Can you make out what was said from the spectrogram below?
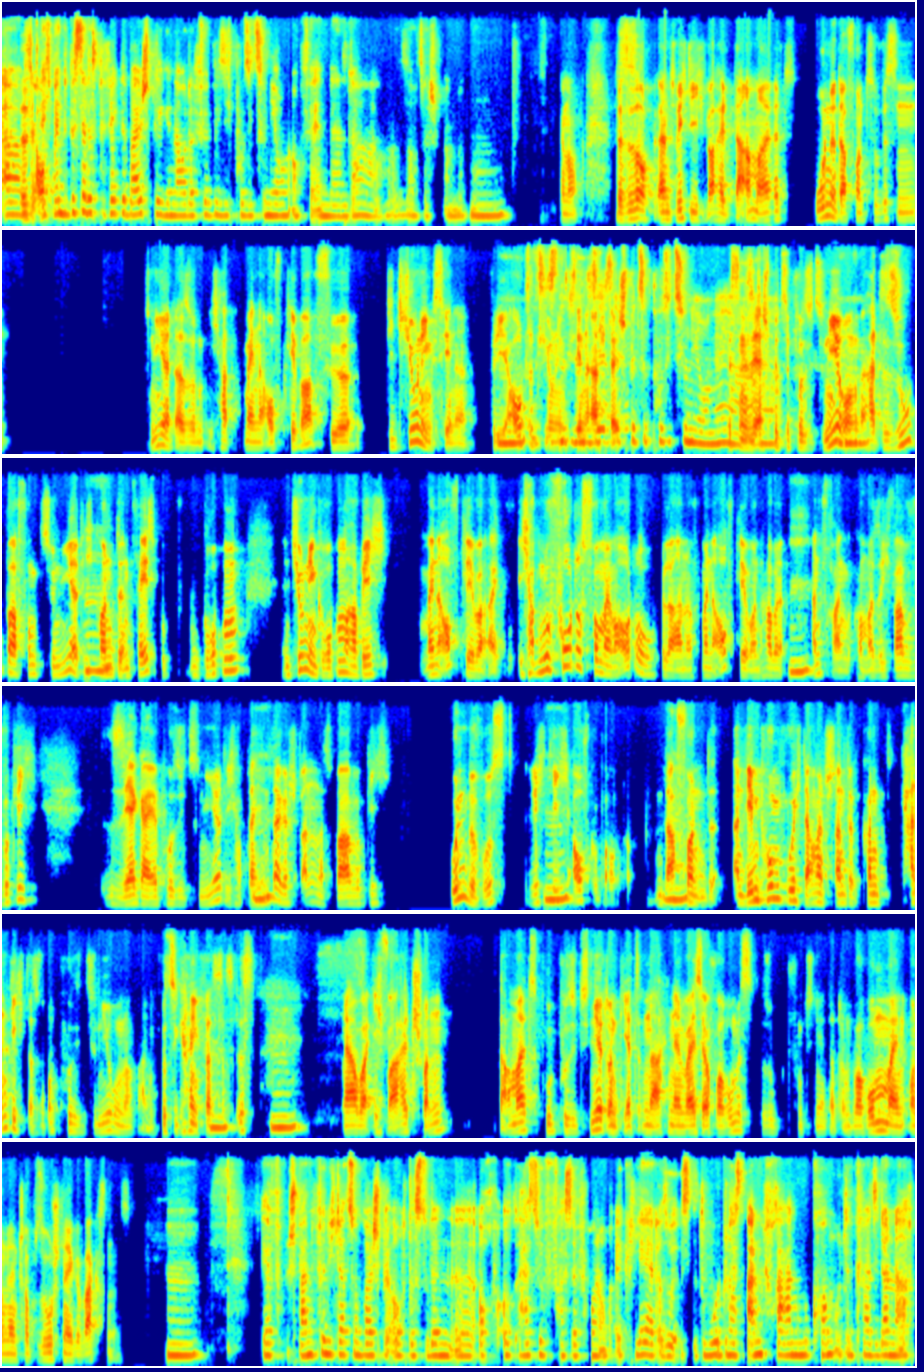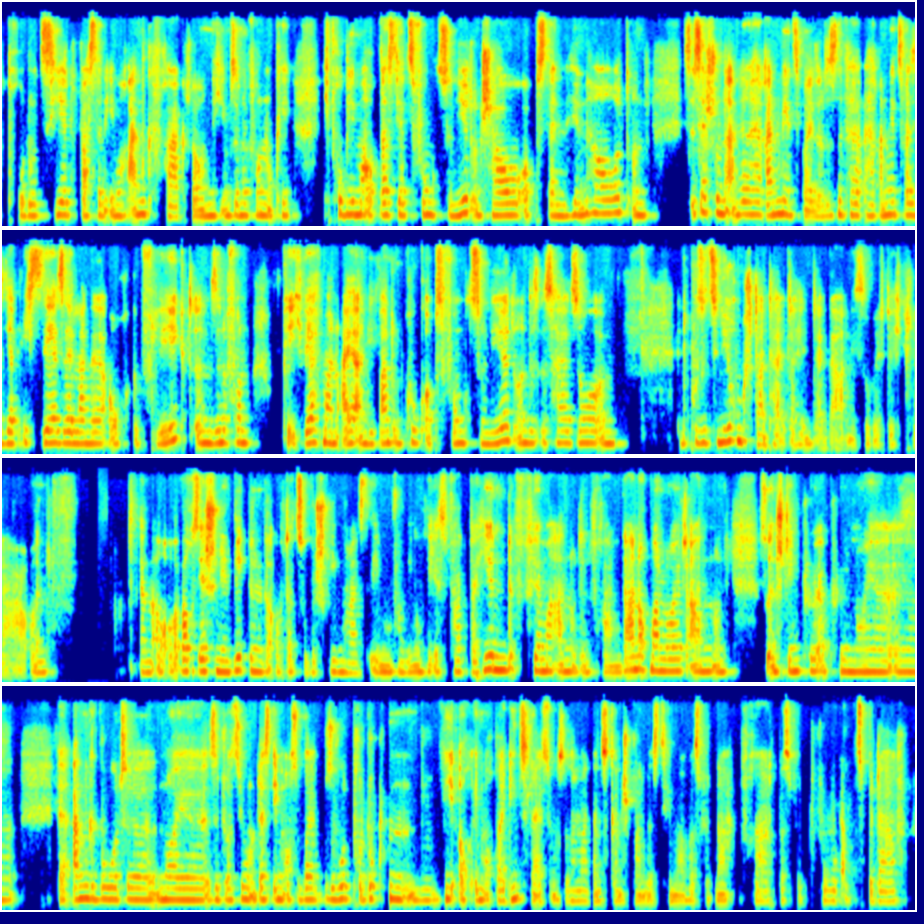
ähm, ich meine, du bist ja das perfekte Beispiel genau dafür, wie sich Positionierung auch verändern darf. Das ist auch sehr spannend. Mhm. Genau. Das ist auch ganz wichtig. Ich war halt damals, ohne davon zu wissen, funktioniert. Also ich hatte meine Aufkleber für die Tuning-Szene, für die mhm, Autotuning-Szene erstellt. Sehr, sehr spitze Positionierung. Ja, das ist eine sehr spitze Positionierung. Mhm. Hat super funktioniert. Ich mhm. konnte in Facebook-Gruppen, in Tuning-Gruppen habe ich meine Aufkleber, ich habe nur Fotos von meinem Auto hochgeladen auf meine Aufkleber und habe mhm. Anfragen bekommen. Also ich war wirklich sehr geil positioniert. Ich habe dahinter mhm. gestanden. Das war wirklich unbewusst richtig mhm. aufgebaut. Und davon, an dem Punkt, wo ich damals stand, kannte ich das Wort Positionierung noch an. Ich wusste gar nicht, was das ist. Ja, aber ich war halt schon damals gut positioniert und jetzt im Nachhinein weiß ich auch, warum es so gut funktioniert hat und warum mein Online-Shop so schnell gewachsen ist. Mhm. Ja, spannend finde ich da zum Beispiel auch, dass du dann äh, auch, hast du fast ja vorhin auch erklärt, also ist, du, du, hast Anfragen bekommen und dann quasi danach produziert, was dann eben auch angefragt war und nicht im Sinne von, okay, ich probiere mal, ob das jetzt funktioniert und schaue, ob es dann hinhaut. Und es ist ja schon eine andere Herangehensweise. Das ist eine Herangehensweise, die habe ich sehr, sehr lange auch gepflegt, im Sinne von, okay, ich werfe mal ein Ei an die Wand und gucke, ob es funktioniert. Und es ist halt so, ähm, die Positionierung stand halt dahinter gar nicht so richtig klar. Und ähm, aber, auch sehr schön den Weg, den du auch dazu beschrieben hast, eben von wegen, okay, es fragt da hier eine Firma an und dann fragen da nochmal Leute an und so entstehen peu à peu neue äh, äh, Angebote, neue Situationen und das eben auch so bei sowohl Produkten wie auch eben auch bei Dienstleistungen. Das ist nochmal ein ganz, ganz spannendes Thema. Was wird nachgefragt, was wird, wo gibt es Bedarf?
